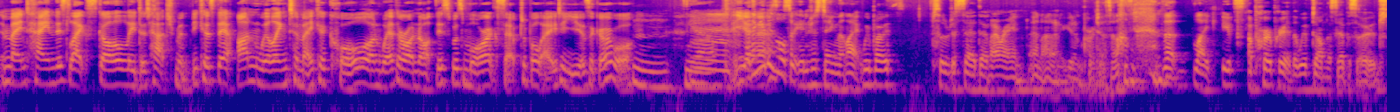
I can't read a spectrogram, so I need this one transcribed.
maintain this like scholarly detachment because they're unwilling to make a call on whether or not this was more acceptable 80 years ago or hmm. Yeah. Hmm. yeah I think it is also interesting that like we both sort of just said that Irene and I don't know you didn't protest us that like it's appropriate that we've done this episode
